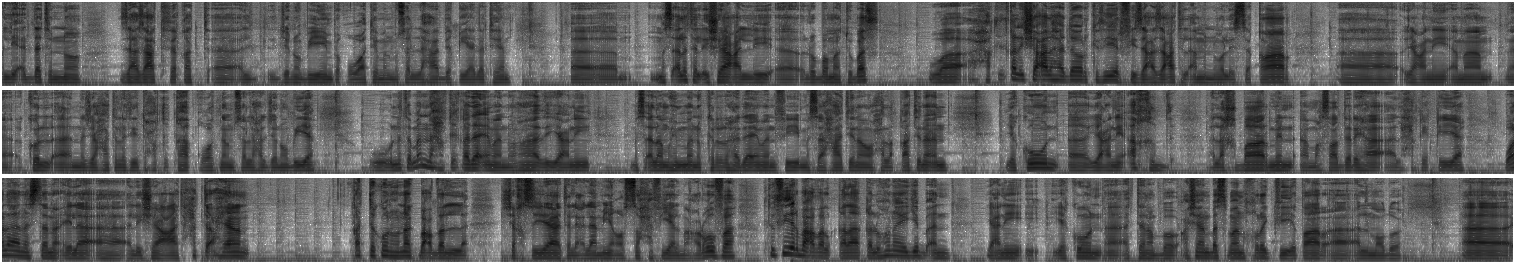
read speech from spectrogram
اللي أدت أنه زعزعت ثقة الجنوبيين بقواتهم المسلحة بقيادتهم مسألة الإشاعة اللي ربما تبث وحقيقة الإشاعة لها دور كثير في زعزعة الأمن والاستقرار يعني أمام كل النجاحات التي تحققها قواتنا المسلحة الجنوبية. ونتمنى حقيقة دائما وهذه يعني مسألة مهمة نكررها دائما في مساحاتنا وحلقاتنا أن يكون يعني أخذ الأخبار من مصادرها الحقيقية ولا نستمع إلى الإشاعات. حتى أحيانا قد تكون هناك بعض الشخصيات الإعلامية أو الصحفية المعروفة تثير بعض القلاقل وهنا يجب أن يعني يكون التنبؤ. عشان بس ما نخرج في إطار الموضوع.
